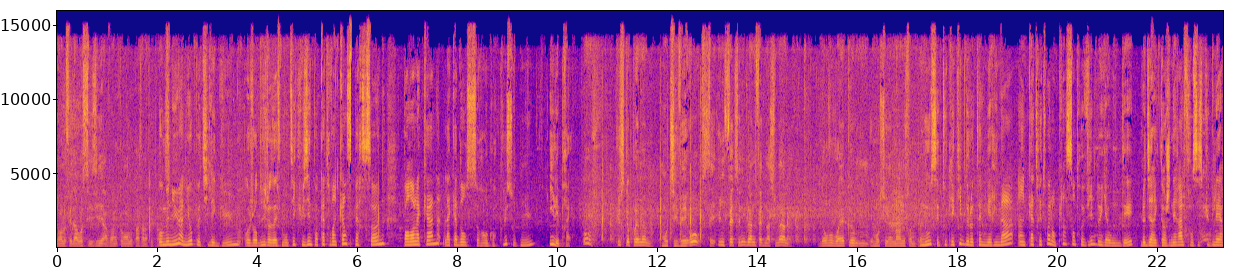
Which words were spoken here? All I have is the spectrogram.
Le fait d'avoir saisi avant qu'on le passe à la préparation. Au menu, agneau, petits légumes. Aujourd'hui, Joseph Monti cuisine pour 95 personnes. Pendant la canne, la cadence sera encore plus soutenue. Il est prêt. Ouf, plus que prêt même. Motivé. Oh, c'est une fête, c'est une grande fête nationale. Donc vous voyez que mm, émotionnellement, nous sommes prêts. Nous, c'est toute l'équipe de l'hôtel Mérina, un 4 étoiles en plein centre-ville de Yaoundé. Le directeur général Francis Kugler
